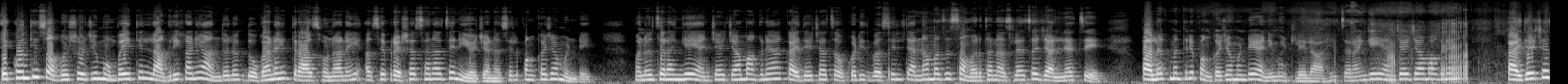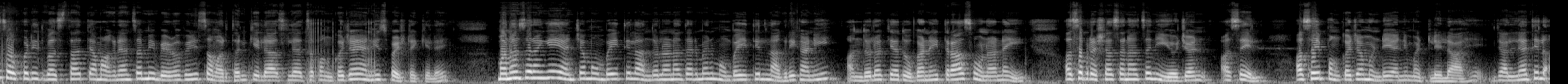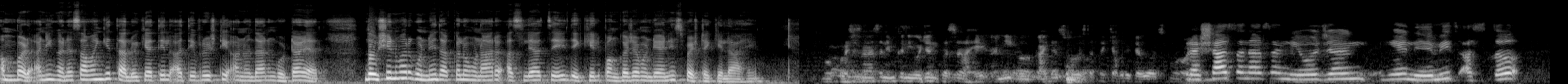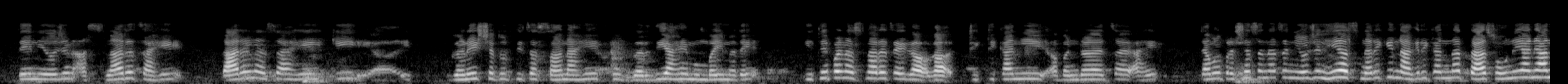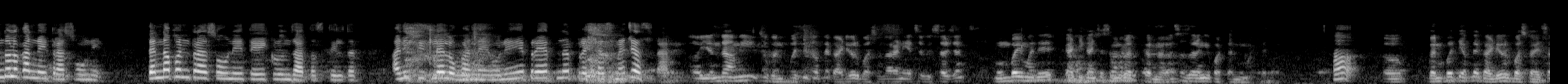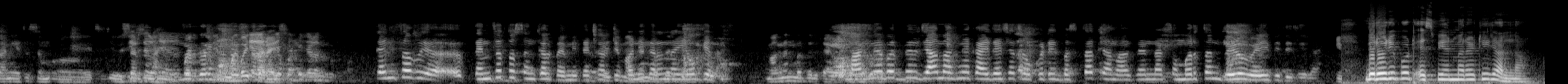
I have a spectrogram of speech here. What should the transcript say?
एकोणतीस ऑगस्ट रोजी मुंबईतील नागरिक आणि आंदोलक दोघांनाही त्रास होणार नाही असे प्रशासनाचे नियोजन असेल पंकजा मुंडे. मनोज जरांगे यांच्या ज्या मागण्या कायद्याच्या चौकटीत बसेल त्यांना माझं समर्थन असल्याचं जालन्याचे पालकमंत्री पंकजा मुंडे यांनी म्हटलेलं आहे. जरांगे यांच्या ज्या मागण्या कायद्याच्या चौकटीत बसतात त्या मागण्यांचं मी वेळोवेळी समर्थन केलं असल्याचं पंकजा यांनी स्पष्ट केलं आहे मनोज जरांगे यांच्या मुंबईतील आंदोलनादरम्यान मुंबईतील नागरिक आणि आंदोलक या दोघांनाही त्रास होणार नाही असं प्रशासनाचं नियोजन असेल असंही पंकजा मुंडे यांनी म्हटलेलं आहे. जालन्यातील अंबड आणि घनसावंगी तालुक्यातील अतिवृष्टी अनुदान घोटाळ्यात दोषींवर गुन्हे दाखल होणार असल्याचे देखील पंकजा मुंडे यांनी स्पष्ट केलं आहे. प्रशासनाचं नेमकं नियोजन कसं आहे आणि कायदा सुव्यवस्था त्याच्यामध्ये. प्रशासनाचं नियोजन हे नेहमीच असतं. ते नियोजन असणारच आहे. कारण असं आहे की गणेश चतुर्थीचा सण आहे खूप गर्दी आहे मुंबईमध्ये. इथे पण असणारच आहे गाव गाव ठिकठिकाणी मंडळाचं आहे. त्यामुळे प्रशासनाचं नियोजन हे असणार आहे की नागरिकांना त्रास होऊ नये आणि आंदोलकांनाही त्रास होऊ नये. त्यांना पण त्रास होऊ नये ते इकडून जात असतील तर. आणि तिथल्या लोकांनाही नये. हे प्रयत्न प्रशासनाचे असणार यंदा आम्ही जो गणपती आपल्या गाडीवर बसवणार आणि याचं विसर्जन मुंबईमध्ये त्या ठिकाणच्या समुद्रात करणार असं जरांगी पाटलांनी म्हटलं हां गणपती आपल्या गाडीवर बसवायचा आणि याचं सम- अ, याचं जे विसर्जन आहे ते मुंबईत करायचं. त्यांचा वि- त्यांचा तो संकल्प आहे. मी त्याच्यावर त्याच्या टिप्पणी करणं मागण्यांबद्दल- योग्य नाही. मागण्यांबद्दल काय वाटतं? मागण्याबद्दल ज्या मागण्या कायद्याच्या चौकटीत बसतात त्या मागण्यांना समर्थन वेळोवेळी बी दिलेलं आहे. Bureau report S P N Marathi Jalna.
